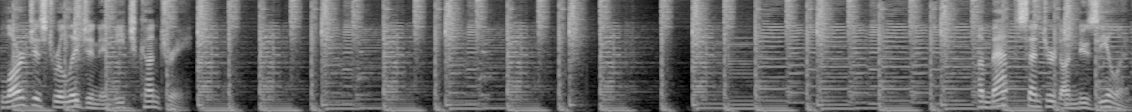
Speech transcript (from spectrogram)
Largest religion in each country. A map centered on New Zealand.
